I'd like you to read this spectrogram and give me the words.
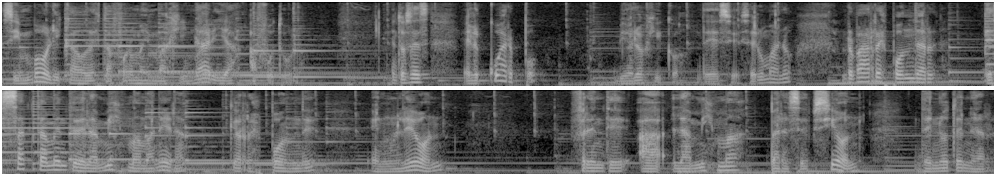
simbólica o de esta forma imaginaria a futuro. Entonces, el cuerpo biológico de ese ser humano va a responder exactamente de la misma manera que responde en un león frente a la misma percepción de no tener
